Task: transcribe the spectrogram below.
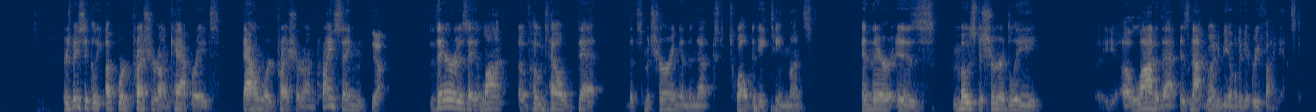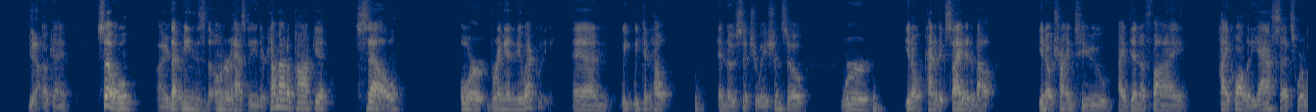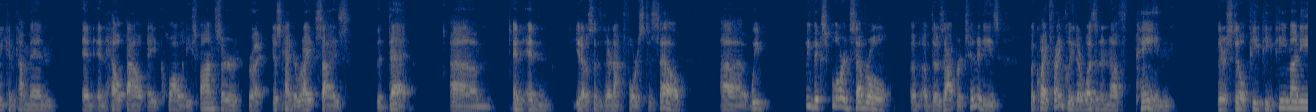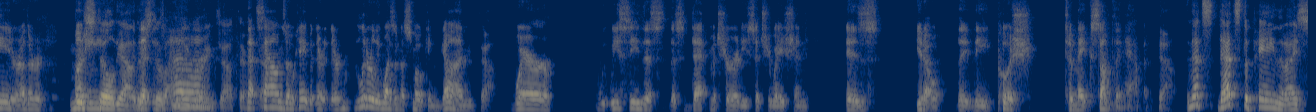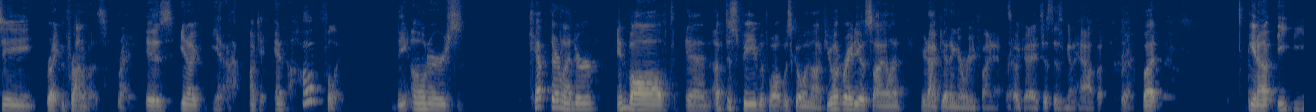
there's basically upward pressure on cap rates, downward pressure on pricing. Yeah. There is a lot of hotel debt that's maturing in the next 12 to 18 months. And there is most assuredly a lot of that is not going to be able to get refinanced. yeah Okay. So that means the owner has to either come out of pocket, sell, or bring in new equity. And we, we can help in those situations. So we're, you know, kind of excited about, you know, trying to identify high quality assets where we can come in and, and help out a quality sponsor right just kind of right size the debt um, and and you know so that they're not forced to sell uh, we we've explored several of, of those opportunities but quite frankly there wasn't enough pain there's still ppp money or other money there's still yeah there's still uh, lingerings out there that Yeah. sounds okay but there there literally wasn't a smoking gun Yeah. where we, we see this this debt maturity situation is you know the the push to make something happen. Yeah. And that's that's the pain that i see right in front of us right. is you know yeah okay. And hopefully the owners kept their lender involved and up to speed with what was going on. If you went radio silent you're not getting a refinance Right. okay? It just isn't going to happen. Right. but you know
